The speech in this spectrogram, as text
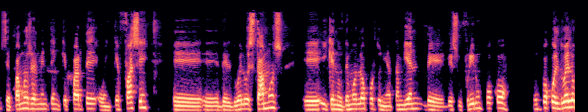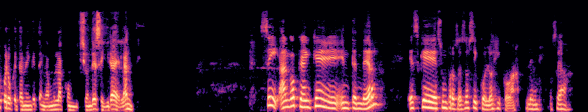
sepamos realmente en qué parte o en qué fase eh, del duelo estamos y que nos demos la oportunidad también de, sufrir un poco un poco el duelo, pero que también que tengamos la convicción de seguir adelante. Sí, algo que hay que entender es que es un proceso psicológico, ¿va? O sea,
